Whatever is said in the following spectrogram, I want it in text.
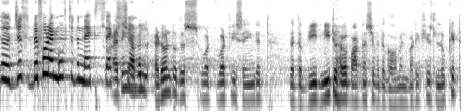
So just before I move to the next section. I think I will add on to this what, what we're saying that, that the, we need to have a partnership with the government. But if you look at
